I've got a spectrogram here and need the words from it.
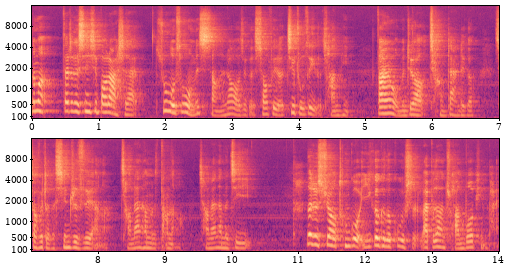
那么，在这个信息爆炸时代，如果说我们想让这个消费者记住自己的产品，当然我们就要抢占这个消费者的心智资源了，抢占他们的大脑，抢占他们的记忆，那就需要通过一个个的故事来不断传播品牌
